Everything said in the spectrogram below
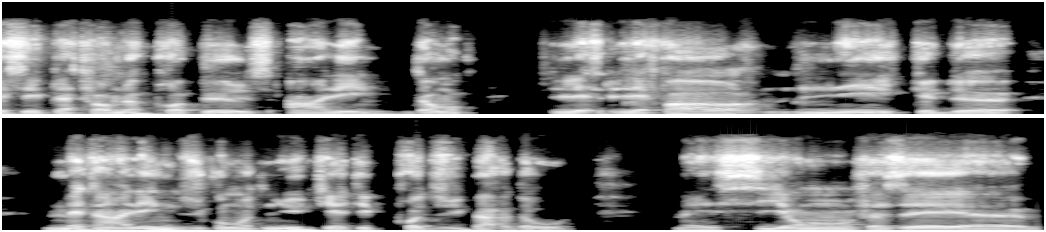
que ces plateformes-là propulsent en ligne. Donc, l'effort n'est que de mettre en ligne du contenu qui a été produit par d'autres. Mais si on faisait euh,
